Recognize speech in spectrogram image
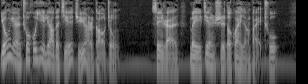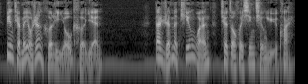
永远出乎意料的结局而告终，虽然每件事都怪样百出。并且没有任何理由可言，但人们听完却总会心情愉快。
